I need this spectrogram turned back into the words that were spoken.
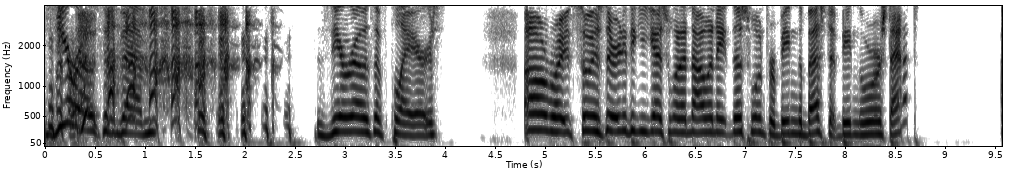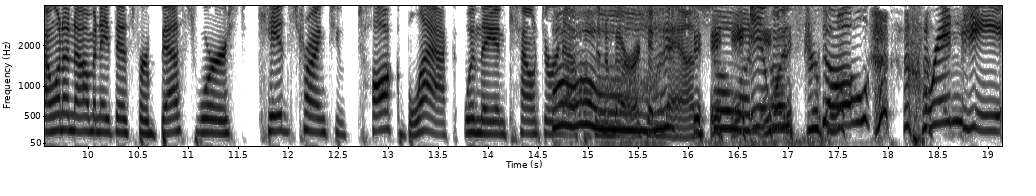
Zeros of them. Zeros of players. All right. So, is there anything you guys want to nominate this one for being the best at being the worst at? I want to nominate this for best worst kids trying to talk black when they encounter an oh, African American man. Oh, So It was so cringy.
